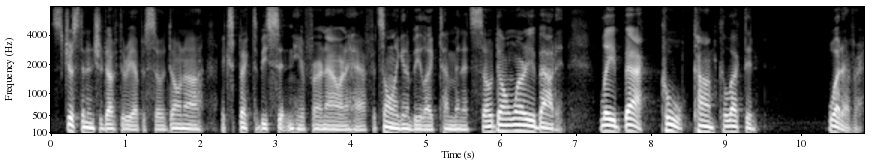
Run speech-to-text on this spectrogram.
It's just an introductory episode. Don't uh, expect to be sitting here for an hour and a half. It's only going to be like 10 minutes, so don't worry about it. Laid back, cool, calm, collected, whatever.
